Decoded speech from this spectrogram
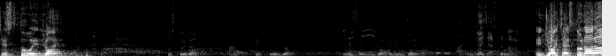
చేస్తూ ఎంజాయ్ చేస్తూ enjoy enjoy are you enjoy enjoy చేస్తున్నారు ఎంజాయ్ చేస్తున్నారా?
